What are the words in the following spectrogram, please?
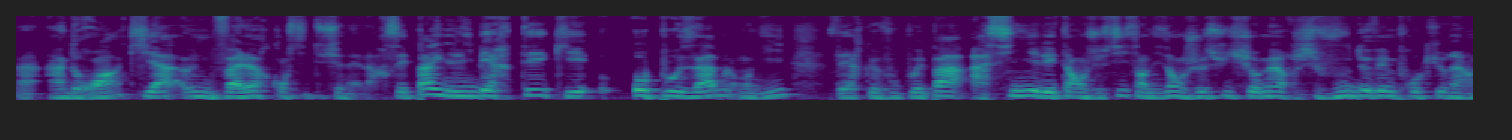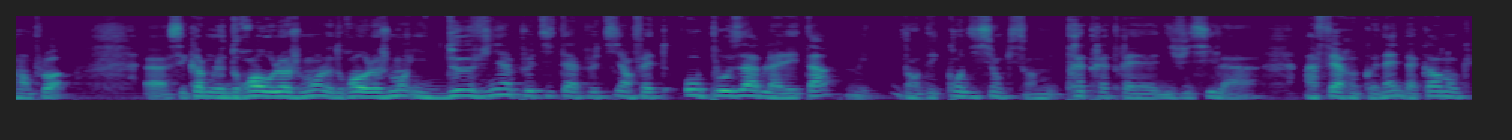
un droit qui a une valeur constitutionnelle. Alors, c'est pas une liberté qui est opposable, on dit, C'est-à-dire que vous ne pouvez pas assigner l'État en justice en disant je suis chômeur, vous devez me procurer un emploi. Euh, c'est comme le droit au logement. Le droit au logement, il devient petit à petit en fait opposable à l'État, mais dans des conditions qui sont très très très difficiles à, à faire reconnaître, d'accord? Donc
